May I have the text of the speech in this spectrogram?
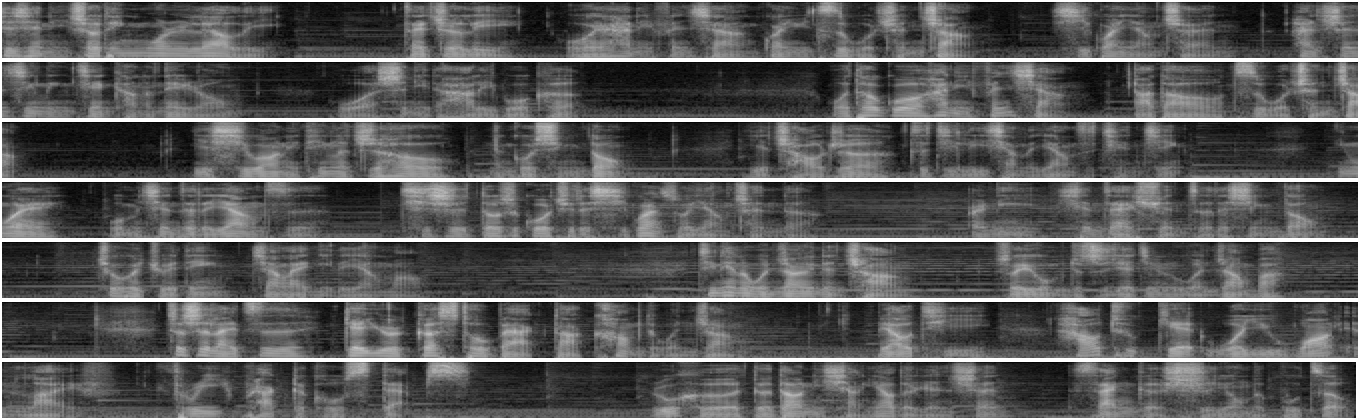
谢谢你收听末日料理，在这里我会和你分享关于自我成长、习惯养成和身心灵健康的内容。我是你的哈利波特，我透过和你分享，达到自我成长，也希望你听了之后能够行动，也朝着自己理想的样子前进。因为我们现在的样子，其实都是过去的习惯所养成的，而你现在选择的行动，就会决定将来你的样貌。今天的文章有点长，所以我们就直接进入文章吧。这是来自 GetYourGustoBack.com 的文章，标题：How to Get What You Want in Life: Three Practical Steps。如何得到你想要的人生？三个实用的步骤。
